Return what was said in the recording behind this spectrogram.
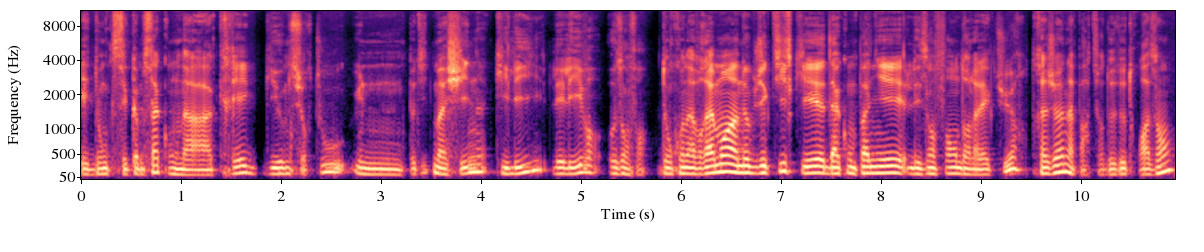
Et donc c'est comme ça qu'on a créé, Guillaume surtout, une petite machine qui lit les livres aux enfants. Donc on a vraiment un objectif qui est d'accompagner les enfants dans la lecture, très jeunes, à partir de 2-3 ans,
